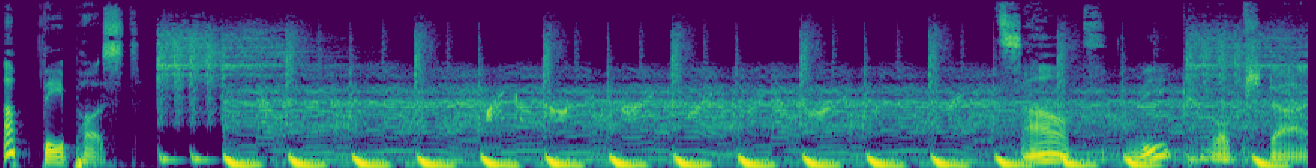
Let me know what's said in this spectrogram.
ab die Post. Zart wie Kruppstahl.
